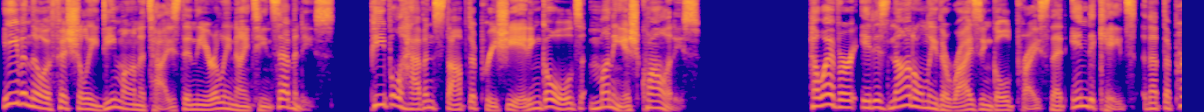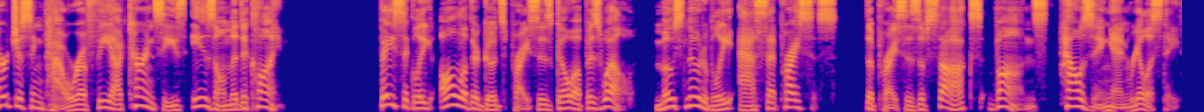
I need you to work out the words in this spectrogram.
Even though officially demonetized in the early 1970s, people haven't stopped appreciating gold's moneyish qualities. However, it is not only the rising gold price that indicates that the purchasing power of fiat currencies is on the decline. Basically, all other goods prices go up as well, most notably asset prices, the prices of stocks, bonds, housing, and real estate.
